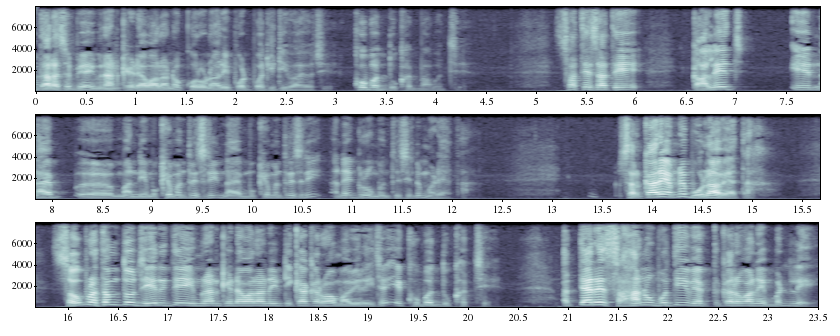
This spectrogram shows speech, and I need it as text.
ધારાસભ્ય ઇમરાન ખેડાવાલાનો કોરોના રિપોર્ટ પોઝિટિવ આવ્યો છે. ખૂબ જ દુઃખદ બાબત છે. સાથે સાથે કાલે જ એ નાયબ માનનીય મુખ્યમંત્રી શ્રી, નાયબ મુખ્યમંત્રી શ્રી અને ગૃહમંત્રીશ્રીને મળ્યા હતા. સરકારે એમને બોલાવ્યા હતા. સૌ પ્રથમ તો જે રીતે ઇમરાન ખેડાવાલાની ટીકા કરવામાં આવી રહી છે, એ ખૂબ જ દુઃખદ છે. અત્યારે સહાનુભૂતિ વ્યક્ત કરવાને બદલે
